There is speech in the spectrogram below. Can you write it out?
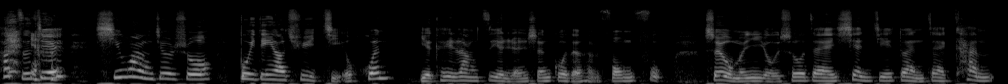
他直接希望就是说不一定要去结婚，也可以让自己的人生过得很丰富。所以，我们有时候在现阶段在看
